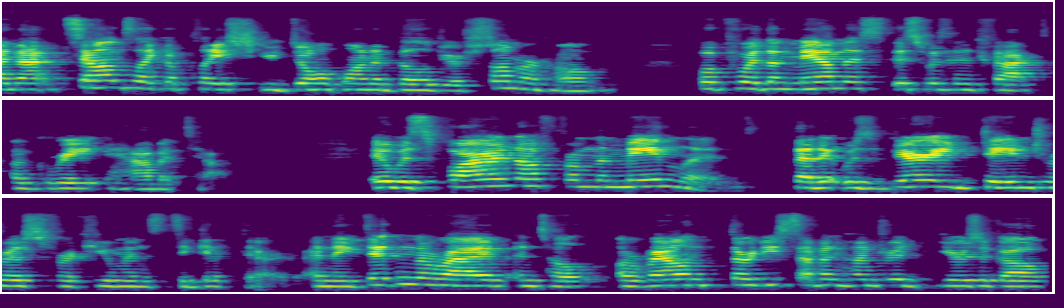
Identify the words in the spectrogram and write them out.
And that sounds like a place you don't want to build your summer home. But for the mammoths, this was in fact a great habitat. It was far enough from the mainland that it was very dangerous for humans to get there. And they didn't arrive until around 3,700 years ago,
